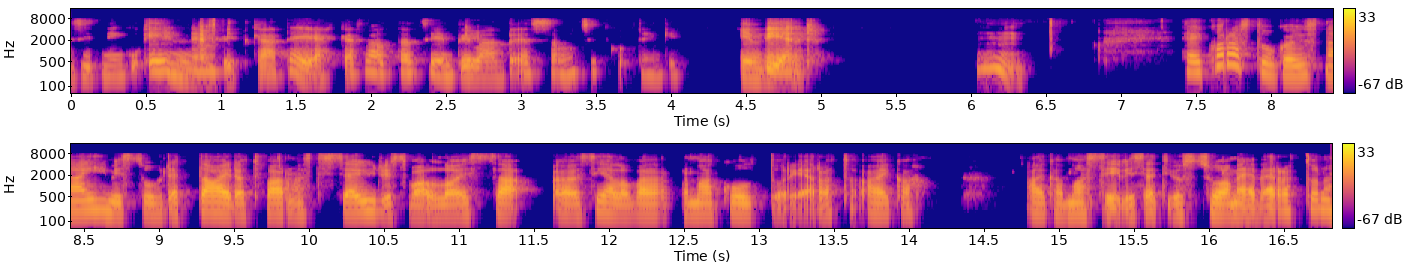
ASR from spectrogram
sit niin kuin ennen pitkää. Et ei ehkä välttämättä siinä tilanteessa, mutta sitten kuitenkin in the end. Mm. Hei, korostuuko just nämä ihmissuhdetaidot varmasti siellä Yhdysvalloissa? Siellä on varmaan kulttuurierot aika, aika massiiviset just Suomeen verrattuna.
